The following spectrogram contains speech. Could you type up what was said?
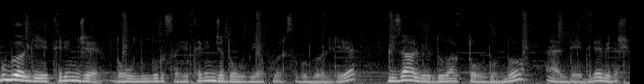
Bu bölge yeterince doldurulursa, yeterince dolgu yapılırsa bu bölgeye güzel bir dudak dolgunluğu elde edilebilir.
